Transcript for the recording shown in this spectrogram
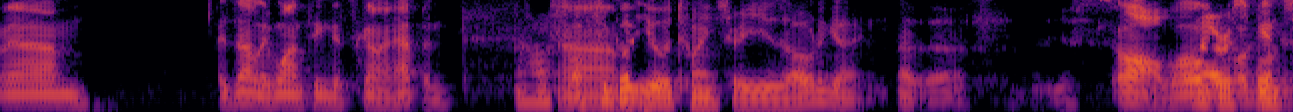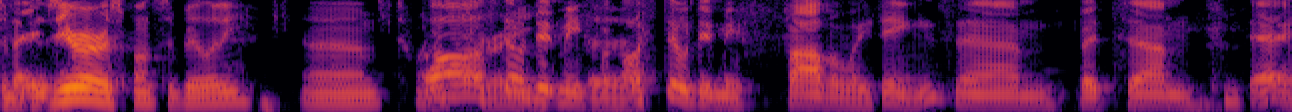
Um, there's only one thing that's going to happen. Oh, I, I forgot um, you were 23 years old again. That- that's Oh well, no I'll get to responsibility, zero responsibility. Um, Oh, I still did me. uh, I still did me fatherly things. Um, but um, yeah,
